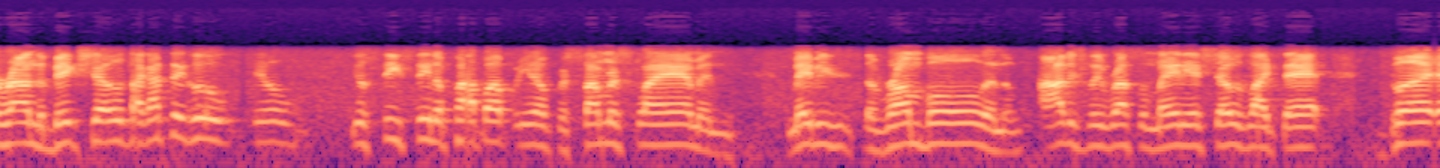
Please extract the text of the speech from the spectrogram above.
around the big shows. Like I think he'll he'll you'll see Cena pop up, you know, for SummerSlam and maybe the Rumble and obviously WrestleMania shows like that. But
